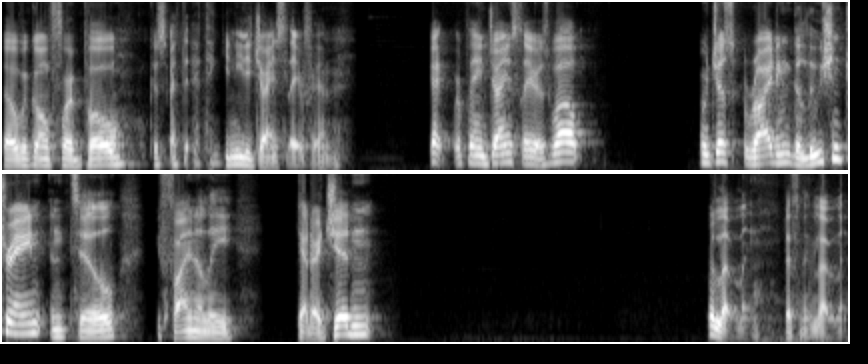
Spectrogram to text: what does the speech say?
So we're going for a bow. Because I, th I think you need a Giant Slayer for him. Okay, we're playing Giant Slayer as well. We're just riding the Lucian train until we finally get our Jhin. We're leveling. Definitely leveling.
